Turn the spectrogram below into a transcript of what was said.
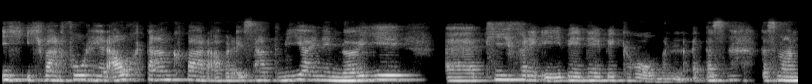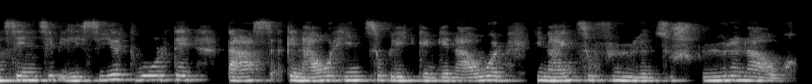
ich, ich war vorher auch dankbar, aber es hat wie eine neue, äh, tiefere Ebene bekommen, dass, dass man sensibilisiert wurde, das genauer hinzublicken, genauer hineinzufühlen, zu spüren auch.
